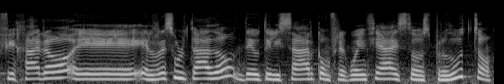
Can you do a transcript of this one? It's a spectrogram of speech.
Pues fijaros eh, el resultado de utilizar con frecuencia estos productos.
